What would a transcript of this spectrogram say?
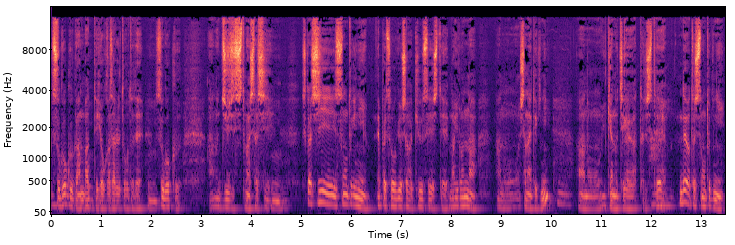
すごく頑張って評価されるということで、すごく、あの、充実してましたし、しかし、その時に、やっぱり創業者が急逝して、まあ、いろんな、あの、社内的に、あの、意見の違いがあったりして、はいで、私その時に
